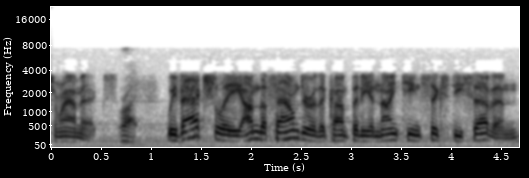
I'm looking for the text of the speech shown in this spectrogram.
ceramics. Right. We've actually, I'm the founder of the company in 1967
